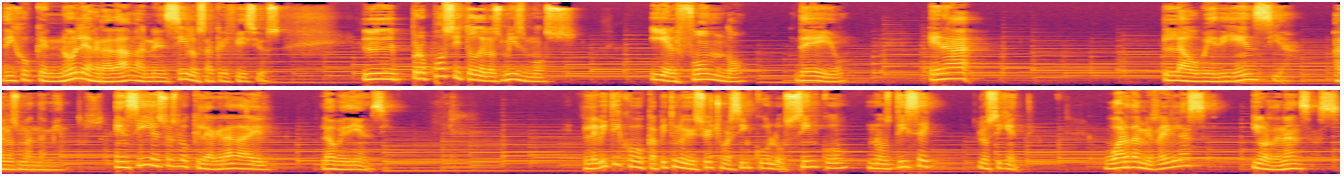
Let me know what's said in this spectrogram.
dijo que no le agradaban en sí los sacrificios. El propósito de los mismos y el fondo de ello era la obediencia a los mandamientos. En sí eso es lo que le agrada a Él, la obediencia. Levítico capítulo 18 versículo 5 nos dice lo siguiente, guarda mis reglas y ordenanzas,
